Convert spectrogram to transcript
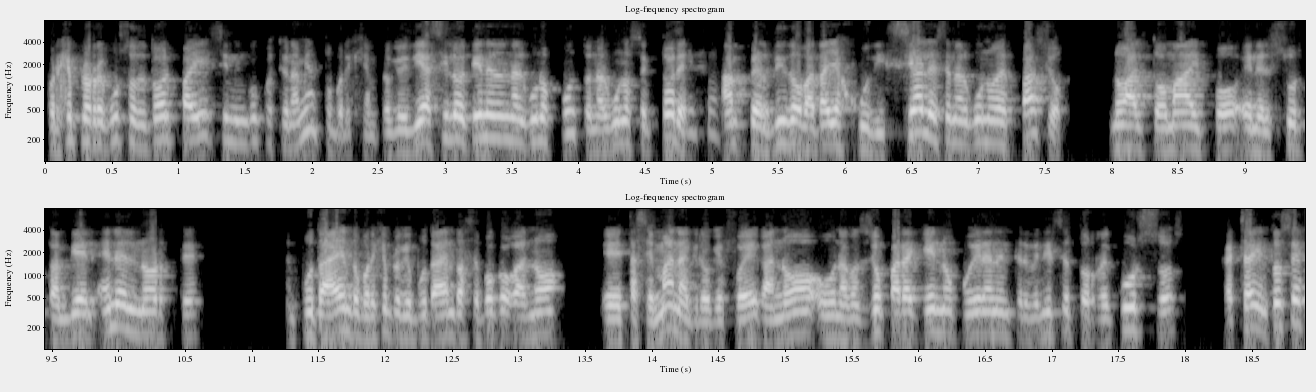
por ejemplo, recursos de todo el país sin ningún cuestionamiento, por ejemplo, que hoy día sí lo tienen en algunos puntos, en algunos sectores. Han perdido batallas judiciales en algunos espacios, no Alto Maipo, en el sur también, en el norte, en Putaendo, por ejemplo, que Putaendo hace poco ganó, eh, esta semana creo que fue, ganó una concesión para que no pudieran intervenir ciertos recursos, ¿cachai? Entonces,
